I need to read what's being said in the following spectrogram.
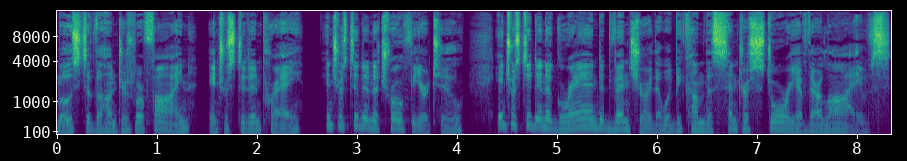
Most of the hunters were fine, interested in prey, interested in a trophy or two, interested in a grand adventure that would become the center story of their lives.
